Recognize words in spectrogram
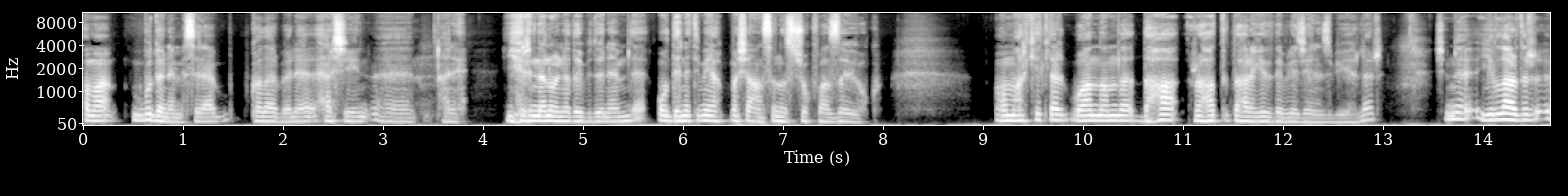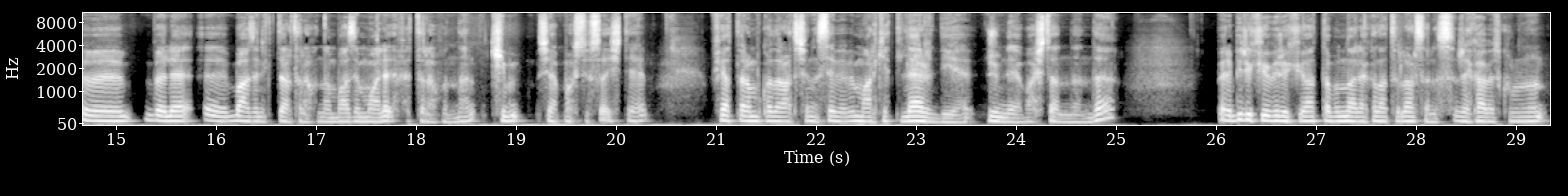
Ama bu dönem mesela bu kadar böyle her şeyin e, hani yerinden oynadığı bir dönemde o denetimi yapma şansınız çok fazla yok. Ama marketler bu anlamda daha rahatlıkla hareket edebileceğiniz bir yerler. Şimdi yıllardır e, böyle e, bazen iktidar tarafından bazen muhalefet tarafından kim şey yapmak istiyorsa işte fiyatların bu kadar artışının sebebi marketler diye cümleye başlandığında böyle birikiyor birikiyor. Hatta bununla alakalı hatırlarsanız rekabet kurulunun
